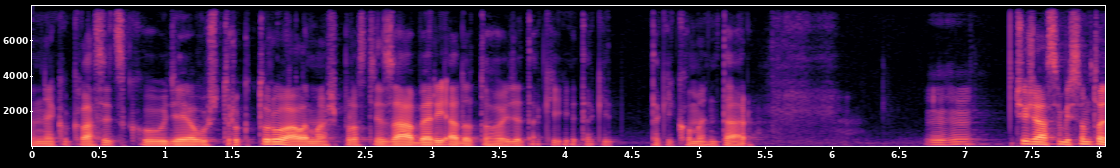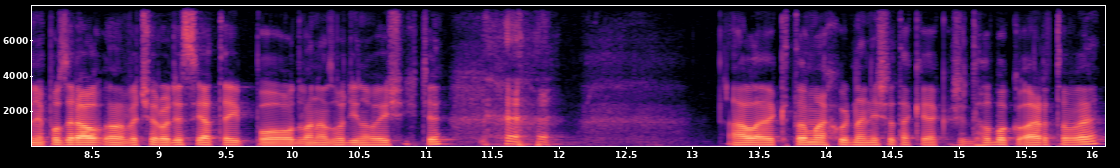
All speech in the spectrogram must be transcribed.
nejakú klasickú dejovú štruktúru, ale máš proste zábery a do toho ide taký, taký, taký komentár. Mm-hmm. Čiže asi by som to nepozeral eh, večer o 10. po 12 hodinovej šichte. ale kto má chuť na niečo také akože hlboko artové,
